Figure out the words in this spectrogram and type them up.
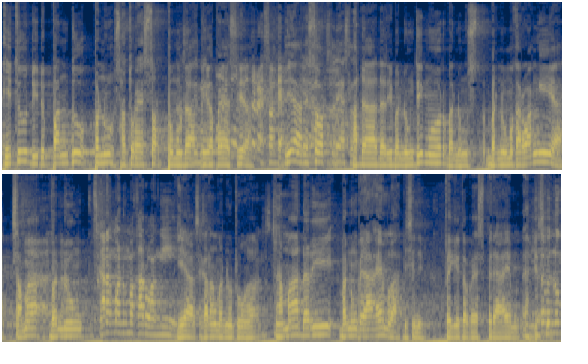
Itu di depan tuh penuh satu resort pemuda Asli. GKPS Oh, ya itu resort ya? Iya resort asli, asli. Ada dari Bandung Timur Bandung Bandung Mekarwangi ya Sama Bandung Sekarang Bandung Makarwangi. Iya sekarang Bandung Rumah Sama dari Bandung PAM lah di sini PGKPS PDAM eh, Kita Bandung,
